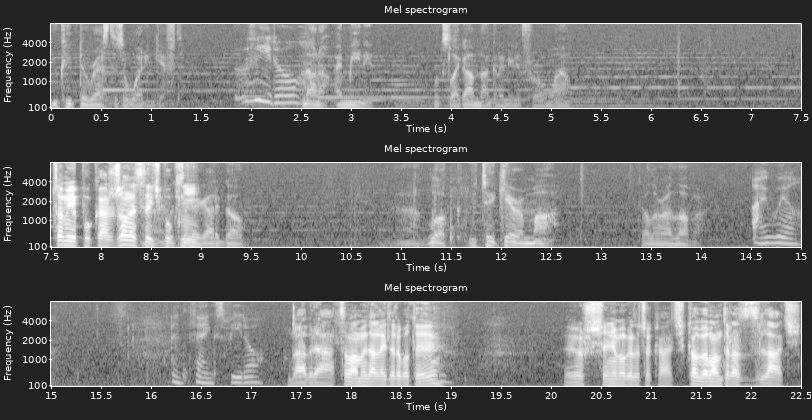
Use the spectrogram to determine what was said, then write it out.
you keep the rest as a wedding gift. Vito. No, no, I mean it. Looks like I'm not gonna need it for a while. Co mnie pukasz? Żonę sobie idź Alright, looks like I puknij. gotta go. Uh, look, you take care of Ma. Tell her I love her. I will. And thanks, Vito. Dobra, co mamy dalej do roboty? Już się nie mogę doczekać. Kogo mam teraz zlać?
